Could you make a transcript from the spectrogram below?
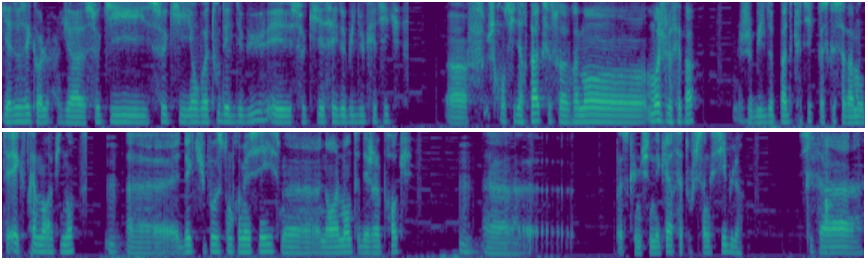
Il y a deux écoles. Il y a ceux qui, ceux qui envoient tout dès le début et ceux qui essayent de build du critique. Euh, je considère pas que ce soit vraiment. Moi, je le fais pas. Je build pas de critique parce que ça va monter extrêmement rapidement. Mm. Euh, dès que tu poses ton premier séisme, euh, normalement, tu as déjà le proc. Mm. Euh, parce qu'une chaîne d'éclair, ça touche 5 cibles. Si tu as,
